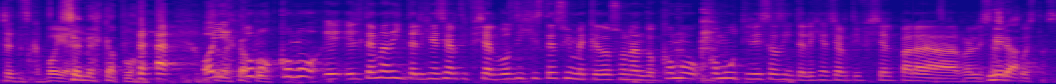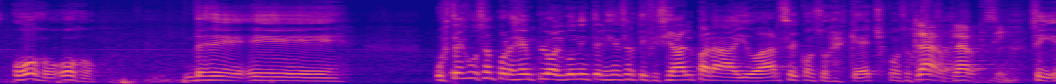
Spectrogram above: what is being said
se te escapó ya. Se me escapó. Oye, me escapó. ¿cómo, cómo eh, el tema de inteligencia artificial? Vos dijiste eso y me quedó sonando. ¿Cómo, cómo utilizas inteligencia artificial para realizar Mira, encuestas? Ojo, ojo. Desde. eh, ¿Ustedes usan, por ejemplo, alguna inteligencia artificial para ayudarse con sus sketches, con sus Claro, cosas? claro que sí. Sí,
